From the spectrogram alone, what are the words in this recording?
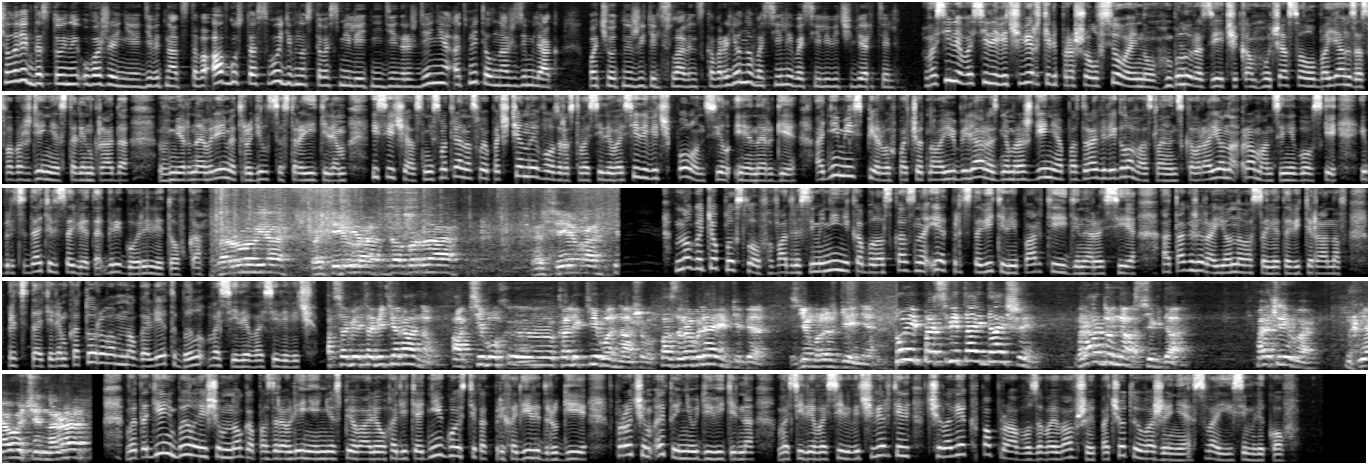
Человек, достойный уважения, 19 августа свой 98-летний день рождения отметил наш земляк, почетный житель Славянского района Василий Васильевич Вертель. Василий Васильевич Вертель прошел всю войну, был разведчиком, участвовал в боях за освобождение Сталинграда. В мирное время трудился строителем. И сейчас, несмотря на свой почтенный возраст, Василий Васильевич полон сил и энергии. Одними из первых почетного юбиляра с днем рождения поздравили глава Славянского района Роман Синеговский и председатель совета Григорий Литовка. Здоровья, спасибо, добра, спасибо. Много теплых слов в адрес именинника было сказано и от представителей партии «Единая Россия», а также районного совета ветеранов, председателем которого много лет был Василий Васильевич. От совета ветеранов, от всего э, коллектива нашего поздравляем тебя с днем рождения. Ну и процветай дальше, радуй нас всегда. Спасибо. Я очень рад. В этот день было еще много поздравлений. Не успевали уходить одни гости, как приходили другие. Впрочем, это и не удивительно. Василий Васильевич Вертель – человек по праву, завоевавший почет и уважение своих земляков.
